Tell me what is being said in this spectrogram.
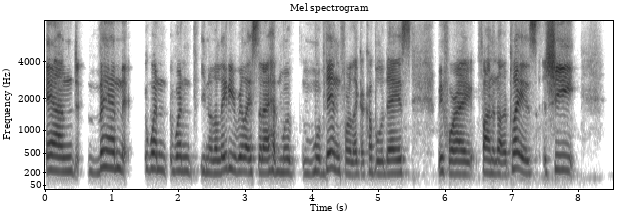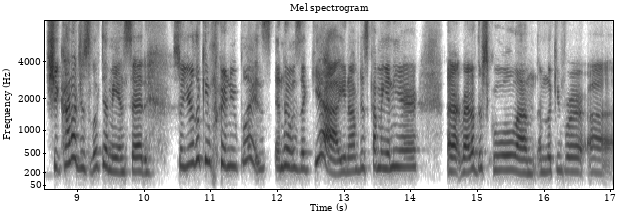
And then when when you know the lady realized that I had moved moved in for like a couple of days before I found another place, she she kind of just looked at me and said, "So you're looking for a new place?" And I was like, "Yeah, you know, I'm just coming in here uh, right after school. Um, I'm looking for uh,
